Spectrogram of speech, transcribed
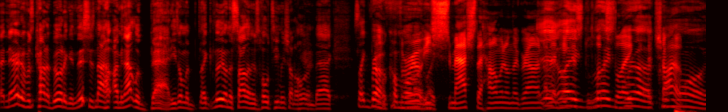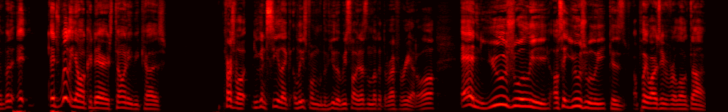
that narrative was kind of building, and this is not. I mean, that looked bad. He's on the like literally on the sideline. His whole team is trying to hold him back. It's like, bro, He come threw- on. He like- smashed the helmet on the ground, and Yeah, then he just looks like, bruh, a child. Come on. But it, it's really on Kadarius Toney because, first of all, you can see like at least from the view that we saw, he doesn't look at the referee at all. And usually, I'll say usually because I play wide receiver for a long time.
